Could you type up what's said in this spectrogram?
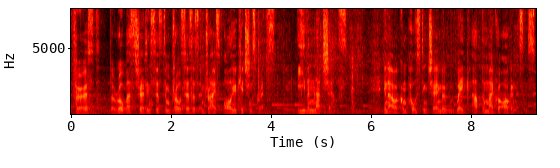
First, the robust shredding system processes and dries all your kitchen scraps, even nutshells. In our composting chamber, we wake up the microorganisms,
